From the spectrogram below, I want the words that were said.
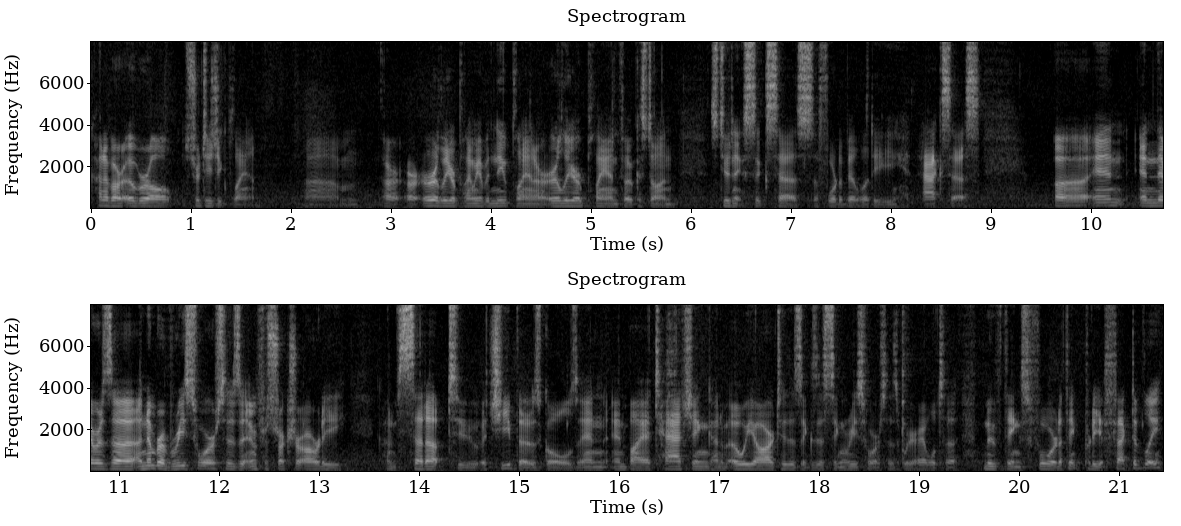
kind of our overall strategic plan. Um, our, our, earlier plan, we have a new plan, our earlier plan focused on student success, affordability, access. Uh, and, and there was a, a, number of resources and infrastructure already kind of set up to achieve those goals. And, and by attaching kind of OER to those existing resources, we were able to move things forward, I think, pretty effectively.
